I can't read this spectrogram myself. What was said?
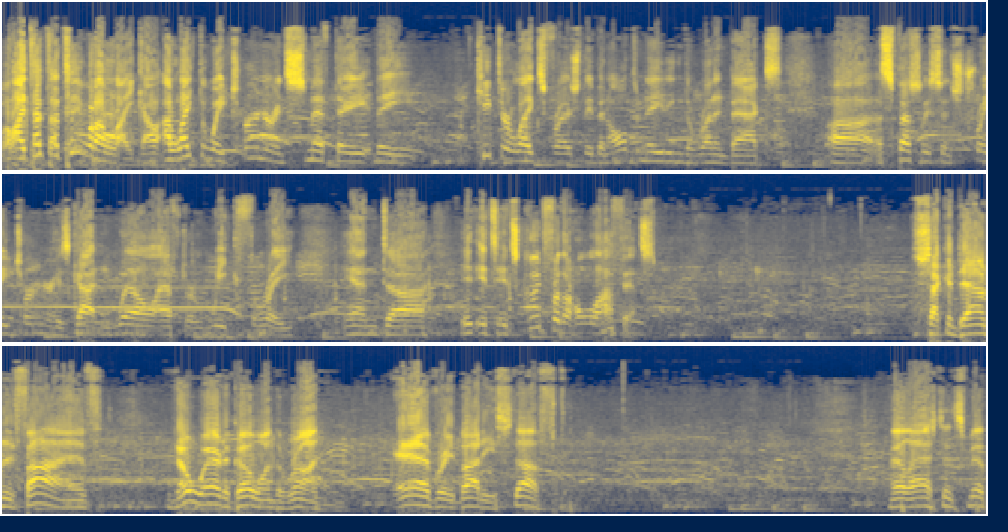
Well, I, tell you what I like. I, I like the way Turner and Smith they they keep their legs fresh. They've been alternating the running backs, uh, especially since Trey Turner has gotten well after week three, and uh, it, it's it's good for the whole offense. Second down and five. Nowhere to go on the run. Everybody stuffed. Well, Ashton Smith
